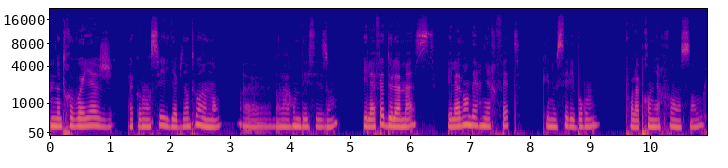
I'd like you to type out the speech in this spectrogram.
notre voyage a commencé il y a bientôt un an, dans la ronde des saisons, et la fête de la masse est l'avant-dernière fête que nous célébrons pour la première fois ensemble.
